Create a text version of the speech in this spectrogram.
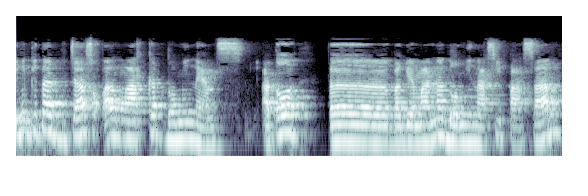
ini kita bicara soal market dominance atau uh, bagaimana dominasi pasar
